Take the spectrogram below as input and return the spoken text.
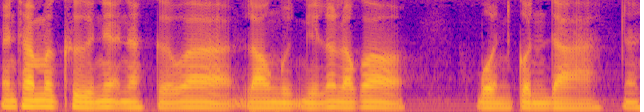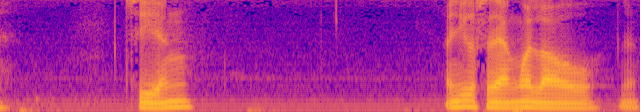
งั้นถ้าเมื่อคืนเนี่ยนะเกิดว่าเราหงุดหงิดแล้วเราก็บ่นกลดานะเสียง อันนี้ก็แสดงว่าเรานะ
